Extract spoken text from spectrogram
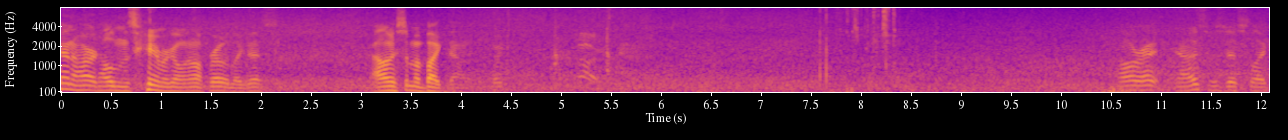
Kind of hard holding this camera going off road like this. I'll let me set my bike down. All right, now this was just like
